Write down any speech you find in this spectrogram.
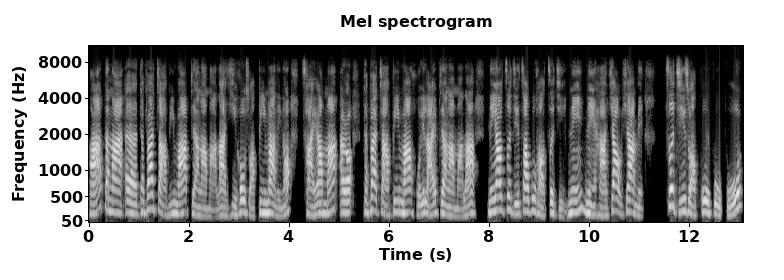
啊。等那呃特班加比马变了嘛啦？以后说比马的喏，才要嘛？哎呦，特班加比马回来变了嘛啦？你要自己照顾好自己，你。你哈要下面自己说顾顾顾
